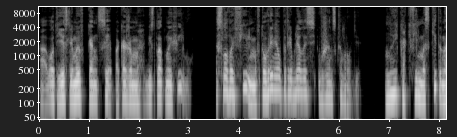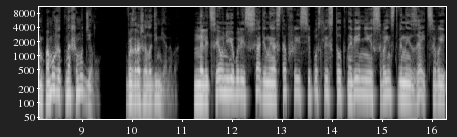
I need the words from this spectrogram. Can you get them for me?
«А вот если мы в конце покажем бесплатную фильму, Слово «фильм» в то время употреблялось в женском роде. «Ну и как фильм с Китоном поможет нашему делу?» — возражала Демьянова. На лице у нее были ссадины, оставшиеся после столкновения с воинственной Зайцевой,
